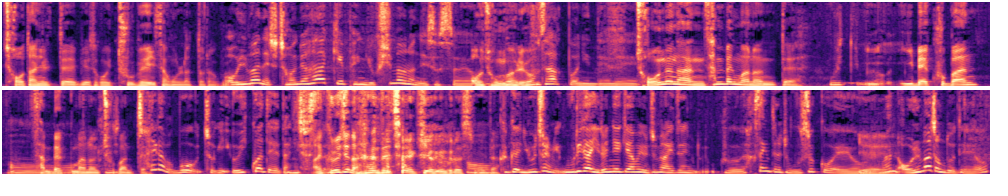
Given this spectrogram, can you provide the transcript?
저 다닐 때에 비해서 거의 두 배 이상 올랐더라고요. 얼마 내죠? 전혀 한 학기에 160만 원 냈었어요. 어, 정말요? 부사학번인데. 네. 저는 한 300만 원대, 우리 200 후반, 어, 300만 원 초반대. 차이가 뭐 저기 의과대에 다니셨어요? 아니 그러진 않았는데 제 기억엔 그렇습니다. 어, 그러니까 요즘 우리가 이런 얘기하면 요즘 아이들은 그 학생들은 좀 웃을 거예요. 예. 한 얼마 정도 돼요?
